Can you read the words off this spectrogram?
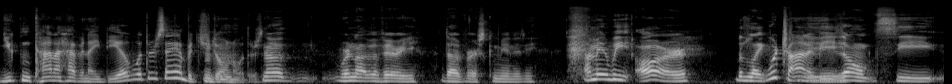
you can kind of have an idea of what they're saying, but you don't know what they're saying. Mm-hmm. no, we're not a very diverse community. I mean, we are, but like We're trying to be. you. Don't see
